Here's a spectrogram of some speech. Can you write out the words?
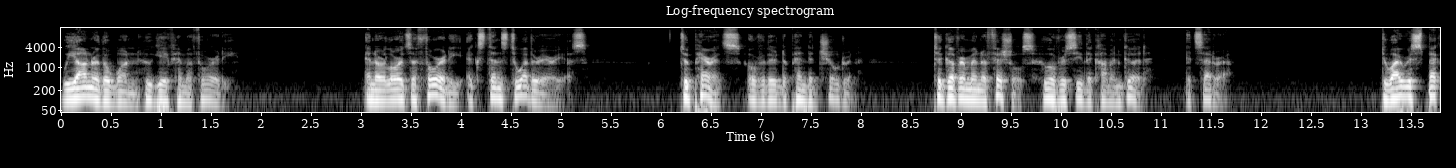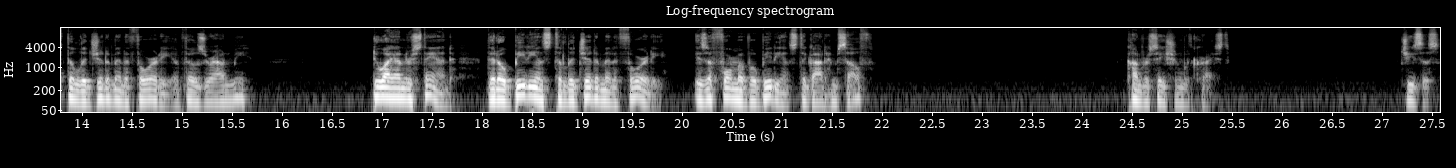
we honor the one who gave him authority. And our Lord's authority extends to other areas to parents over their dependent children, to government officials who oversee the common good, etc. Do I respect the legitimate authority of those around me? Do I understand that obedience to legitimate authority is a form of obedience to God Himself. Conversation with Christ. Jesus,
